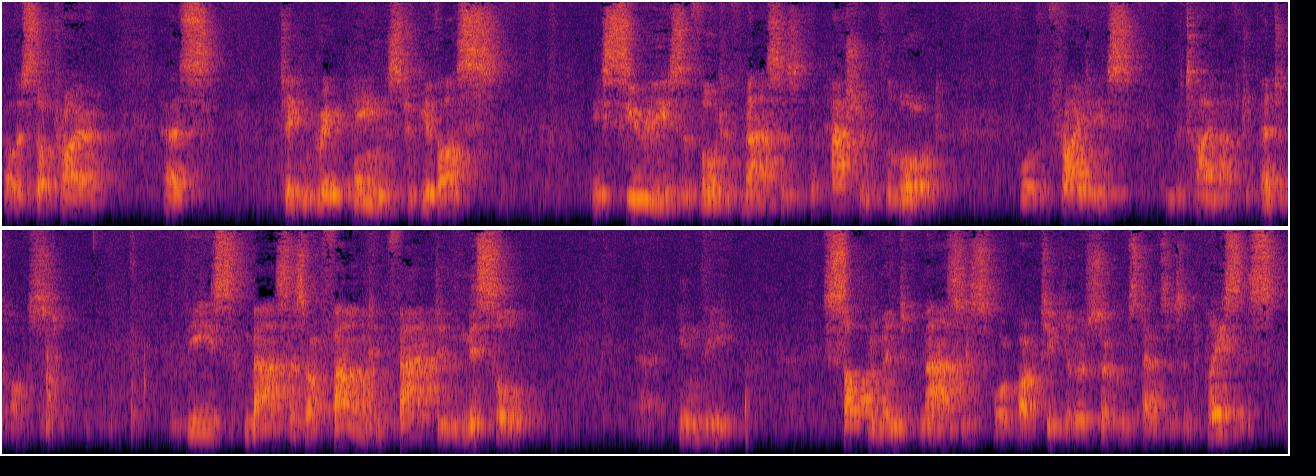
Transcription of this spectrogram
Father Subprior has taken great pains to give us a series of votive Masses of the Passion of the Lord for the Fridays in the time after Pentecost. These Masses are found, in fact, in the Missal, uh, in the supplement of Masses for particular circumstances and places,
